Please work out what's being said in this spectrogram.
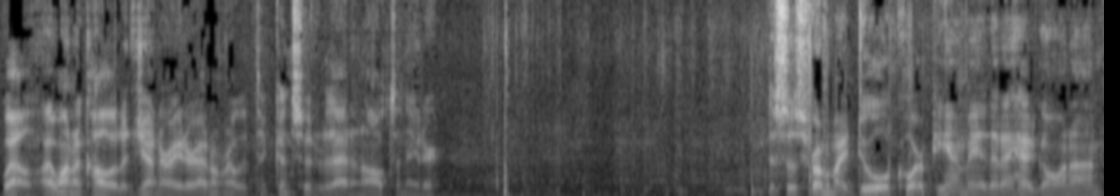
Well, I want to call it a generator. I don't really consider that an alternator. This is from my dual core PMA that I had going on.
